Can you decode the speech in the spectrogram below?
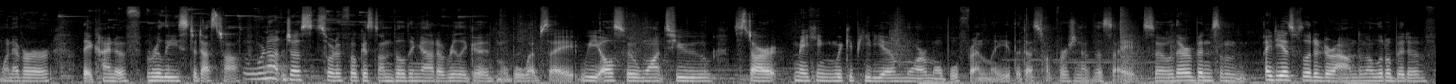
whenever they kind of release to desktop. So we're not just sort of focused on building out a really good mobile website. We also want to start making Wikipedia more mobile friendly, the desktop version of the site. So there have been some ideas floated around and a little bit of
